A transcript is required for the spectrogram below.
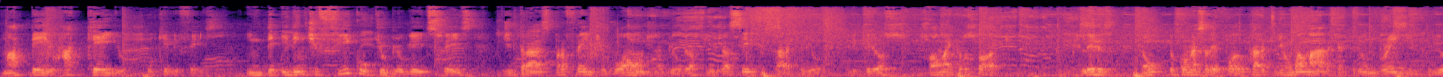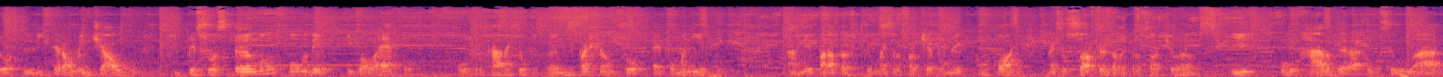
Mapeio, hackeio o que ele fez. Identifico o que o Bill Gates fez de trás para frente. Eu vou aonde? Na biografia. Eu já sei o que o cara criou. Ele criou só a Microsoft. Beleza? Então eu começo a ver, pô, o cara criou uma marca, criou um branding, criou literalmente algo que pessoas amam ou odeiam. Igual a Apple. Outro cara que eu amo de paixão, sou Apple maníaco. Tá meio paradoxo porque Microsoft e Apple meio que concorrem, mas o software da Microsoft eu amo. E o hardware, o celular,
